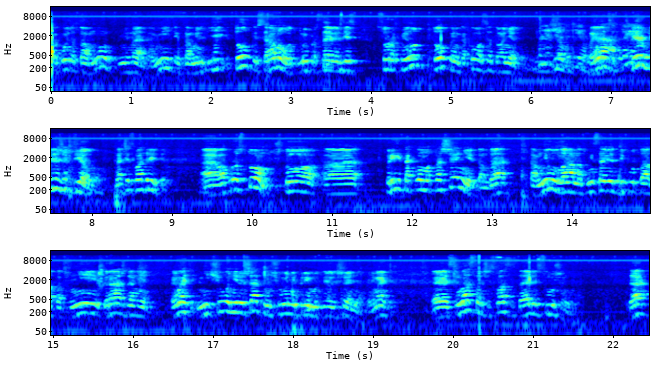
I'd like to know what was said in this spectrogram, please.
какой-то там, ну, не знаю, там, митинг, там, и, и толку все равно, вот мы простояли здесь 40 минут, толку никакого с этого нет. Ближе к делу. Понимаете? Да. Теперь ближе к делу. Значит, смотрите, э, вопрос в том, что э, при таком отношении, там, да, там ни Уланов, ни Совет депутатов, ни граждане, понимаете, ничего не решат, ничего не примут решения, понимаете. Э, 17 числа состоялись слушания, да.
